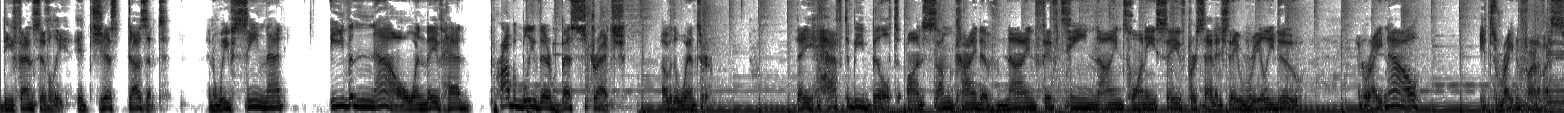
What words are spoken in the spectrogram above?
defensively. It just doesn't. And we've seen that even now when they've had probably their best stretch of the winter. They have to be built on some kind of 915, 920 save percentage. They really do. And right now, it's right in front of us.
